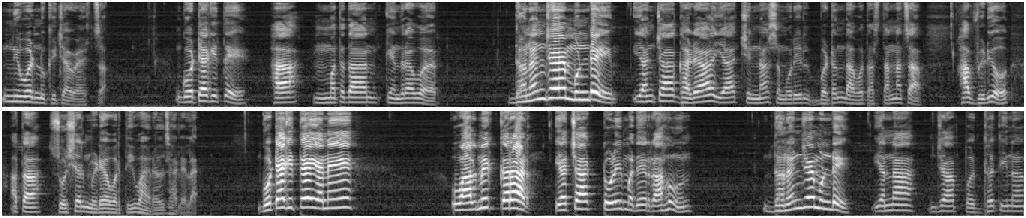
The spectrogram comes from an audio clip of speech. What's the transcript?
निवडणुकीच्या वेळेसचा गोट्या गीते हा मतदान केंद्रावर धनंजय मुंडे यांच्या घड्याळ या चिन्हासमोरील बटन दाबत असतानाचा हा व्हिडिओ आता सोशल मीडियावरती व्हायरल झालेला आहे. गोट्या गीते याने वाल्मिक कराड याच्या टोळीमध्ये राहून धनंजय मुंडे यांना ज्या पद्धतीनं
